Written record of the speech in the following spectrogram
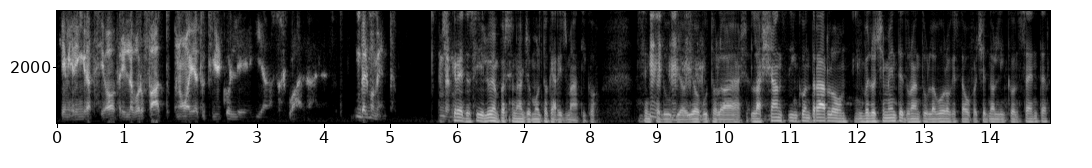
che mi ringraziò per il lavoro fatto, noi a tutti i miei colleghi, alla nostra squadra. È stato un bel momento. Un bel credo, momento. sì, lui è un personaggio molto carismatico, senza dubbio. Io ho avuto la, la, chance di incontrarlo velocemente durante un lavoro che stavo facendo al Lincoln Center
